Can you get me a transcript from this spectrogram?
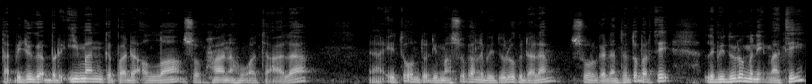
Tapi juga beriman kepada Allah subhanahu wa ta'ala. ya, itu untuk dimasukkan lebih dulu ke dalam surga dan tentu berarti lebih dulu menikmati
